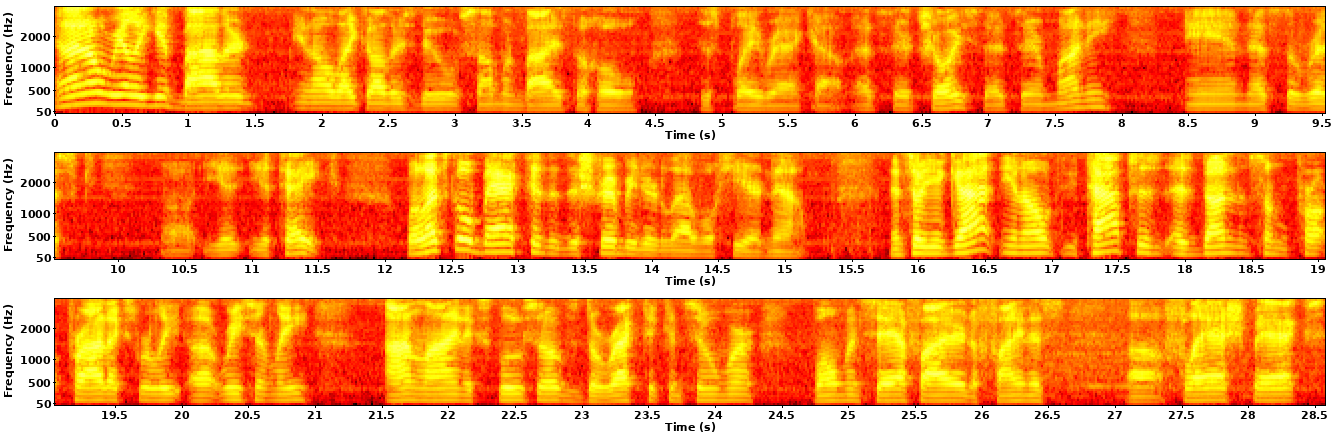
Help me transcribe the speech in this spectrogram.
And I don't really get bothered, you know, like others do if someone buys the whole display rack out. That's their choice, that's their money, and that's the risk uh, you, you take. But let's go back to the distributor level here now. And so you got, you know, Topps has, has done some pro- products really uh, recently, online exclusives, direct to consumer, Bowman Sapphire, the finest uh, flashbacks,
